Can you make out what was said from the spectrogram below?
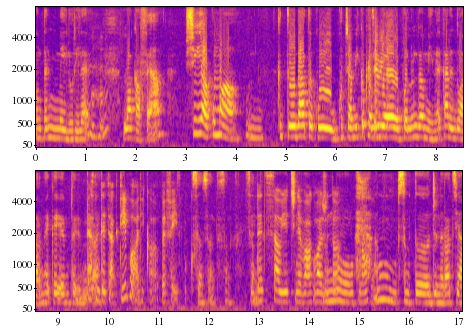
îmi termin mail-urile uh-huh. la cafea și acum câteodată cu, cu cea mică cu pe, cea lângă, mică. pe lângă mine, care doarme, că e pe... Dar da. sunteți activă, adică pe Facebook? Sunt, sunt, sunt. Sunteți sau e cineva vă ajută? Nu, nu? nu sunt uh, generația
